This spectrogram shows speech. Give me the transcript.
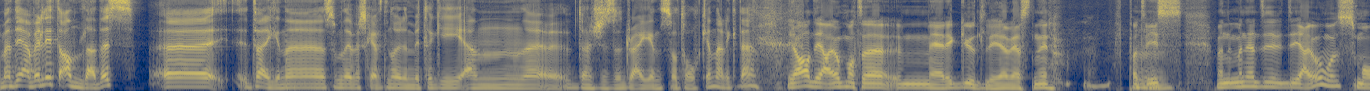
Men de er vel litt annerledes, uh, dvergene som de er beskrevet i norrøn mytologi, enn eh, Dungeons and Dragons og Tolkien, er det ikke det? Ja, de er jo på en måte mer gudelige vesener, på et vis. Men, men de, er jo små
